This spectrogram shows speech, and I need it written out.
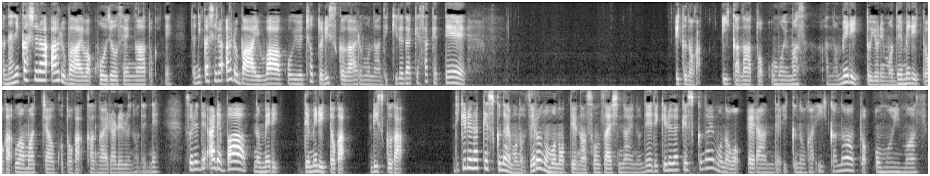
何かしらある場合は甲状腺がとかね、何かしらある場合は、こういうちょっとリスクがあるものはできるだけ避けて、いくのがいいかなと思います。あの、メリットよりもデメリットが上回っちゃうことが考えられるのでね。それであれば、のメリ、デメリットが、リスクが、できるだけ少ないもの、ゼロのものっていうのは存在しないので、できるだけ少ないものを選んでいくのがいいかなと思います。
